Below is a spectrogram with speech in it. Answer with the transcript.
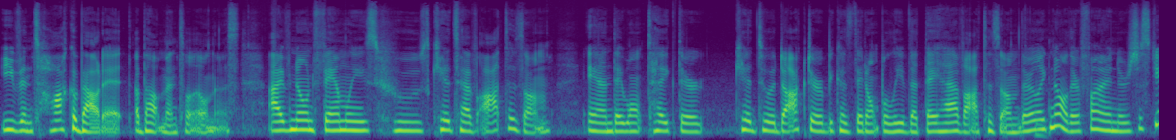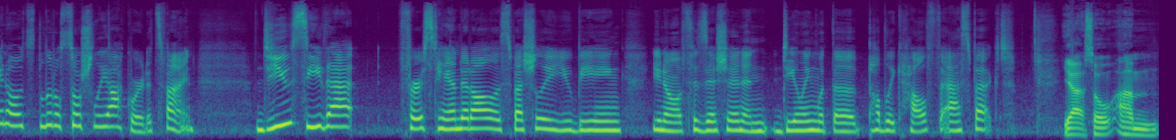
even talk about it about mental illness. I've known families whose kids have autism and they won't take their kid to a doctor because they don't believe that they have autism. They're like, no, they're fine. There's just, you know, it's a little socially awkward. It's fine. Do you see that firsthand at all, especially you being, you know, a physician and dealing with the public health aspect? Yeah. So um,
